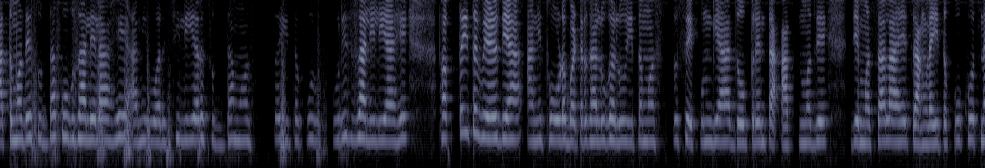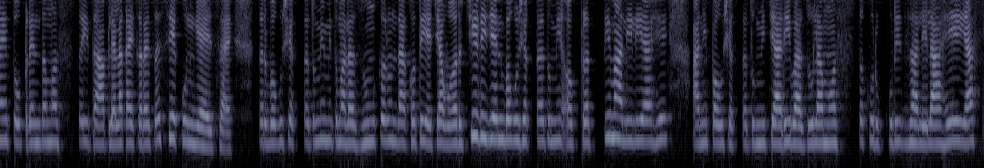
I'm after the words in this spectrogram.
आतमध्ये सुद्धा कुक झालेला आहे आणि वरची लेयर सुद्धा मस्त फक्त इथं कुरकुरीत झालेली आहे. फक्त इथं वेळ द्या आणि थोडं बटर घालू-घालू इथं मस्त शेकून घ्या. जोपर्यंत आतमध्ये जे मसाला आहे चांगला इथं कुक होत नाही, तोपर्यंत मस्त इथं आपल्याला काय करायचं आहे, शेकून घ्यायचं आहे. तर बघू शकता तुम्ही, मी तुम्हाला झूम करून दाखवते. याच्या वरची बघू शकता तुम्ही, अप्रतिम आलेली आहे आणि पाहू शकता तुम्ही चारी बाजूला मस्त कुरकुरीत झालेला आहे. याच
